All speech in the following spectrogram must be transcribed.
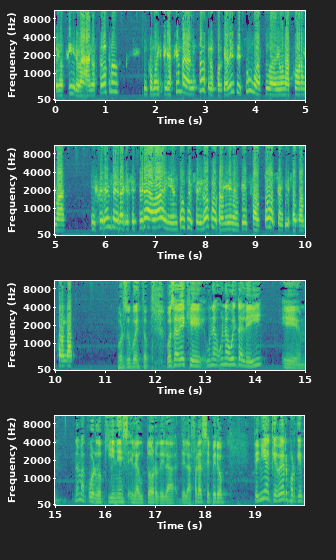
que nos sirva a nosotros y como inspiración para los otros, porque a veces uno actúa de una forma diferente de la que se esperaba y entonces el otro también empieza, todo se empieza a transformar. Por supuesto. Vos sabés que una, una vuelta leí, eh, no me acuerdo quién es el autor de la, de la frase, pero tenía que ver porque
